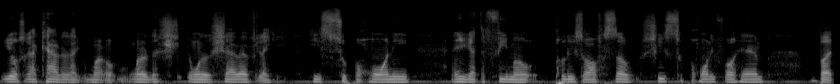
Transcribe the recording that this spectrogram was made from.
you also got characters like one, one of the sh- one of the sheriff, like he's super horny, and you got the female police officer, she's super horny for him, but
